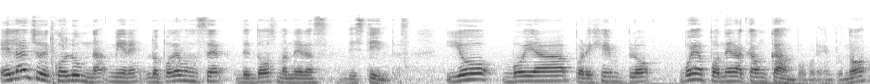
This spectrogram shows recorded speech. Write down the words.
El ancho de columna, miren, lo podemos hacer de dos maneras distintas. Yo voy a, por ejemplo, voy a poner acá un campo, por ejemplo, ¿no?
